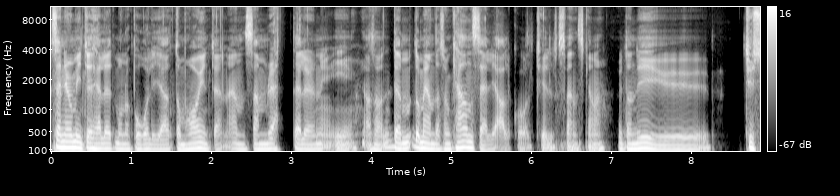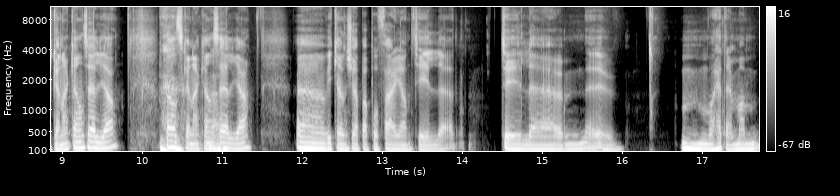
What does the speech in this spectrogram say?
Sen är de inte heller ett monopol i att de har inte en ensam rätt, eller en, alltså de, de enda som kan sälja alkohol till svenskarna. Utan det är ju tyskarna kan sälja, danskarna kan sälja. Eh, vi kan köpa på färjan till, eh, till eh, eh, mm, vad heter det, Man,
